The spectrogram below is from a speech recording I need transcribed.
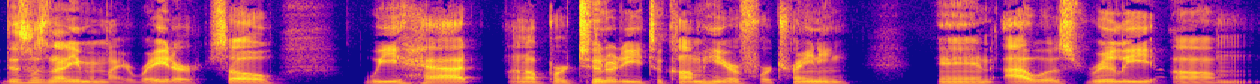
this was not even my radar. So we had an opportunity to come here for training, and I was really um,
